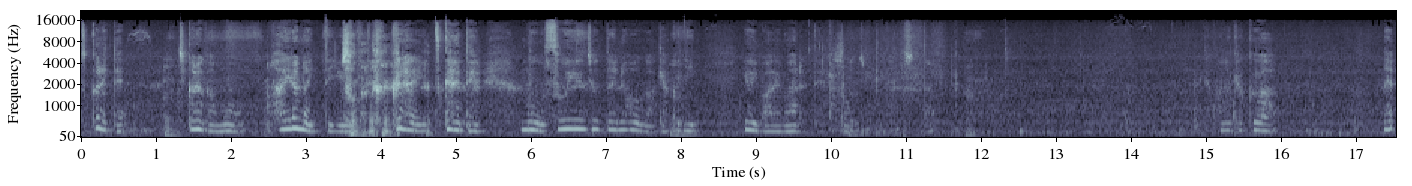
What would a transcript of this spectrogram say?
疲れてうん。力がもう入らないっていうそうだね。くらい疲れてもうそういう状態の方が逆に良い場合もあるってことを知った。でこの曲はね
